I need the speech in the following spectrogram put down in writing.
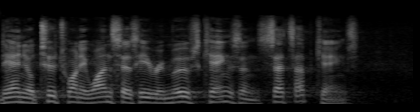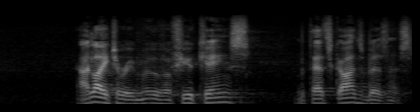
Daniel 2:21 says he removes kings and sets up kings. I'd like to remove a few kings, but that's God's business.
